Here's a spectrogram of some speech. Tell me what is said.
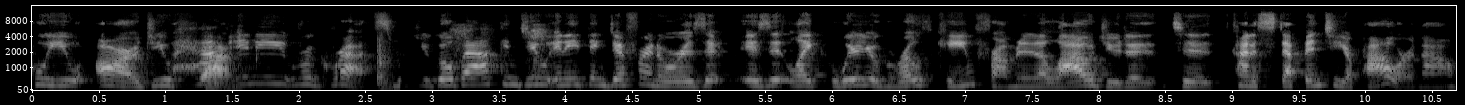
who you are. Do you have yeah. any regrets? Would you go back and do anything different, or is it is it like where your growth came from and it allowed you to to kind of step into your power now?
